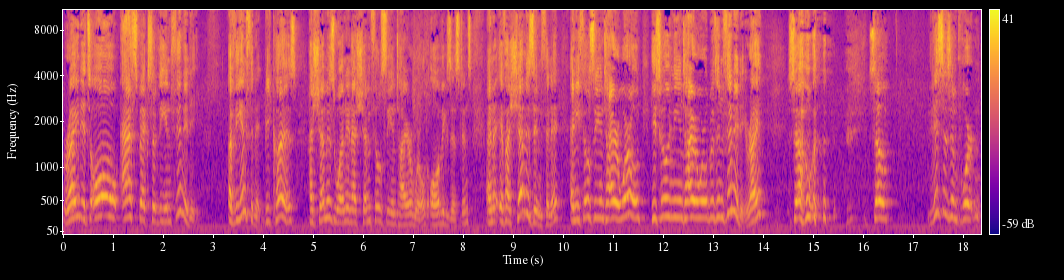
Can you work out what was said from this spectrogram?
right? It's all aspects of the infinity, of the infinite, because Hashem is one and Hashem fills the entire world, all of existence. And if Hashem is infinite and he fills the entire world, he's filling the entire world with infinity, right? So, so this is important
